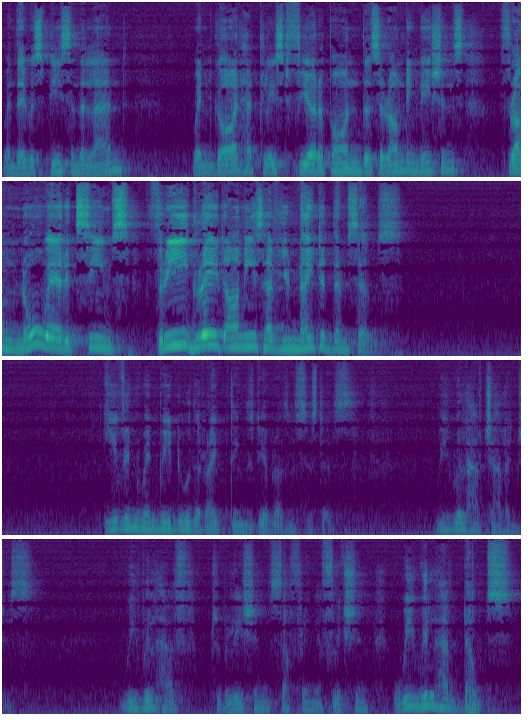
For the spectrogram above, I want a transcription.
When there was peace in the land, when God had placed fear upon the surrounding nations, from nowhere it seems three great armies have united themselves even when we do the right things, dear brothers and sisters, we will have challenges. We will have tribulation, suffering, affliction. We will have doubts.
